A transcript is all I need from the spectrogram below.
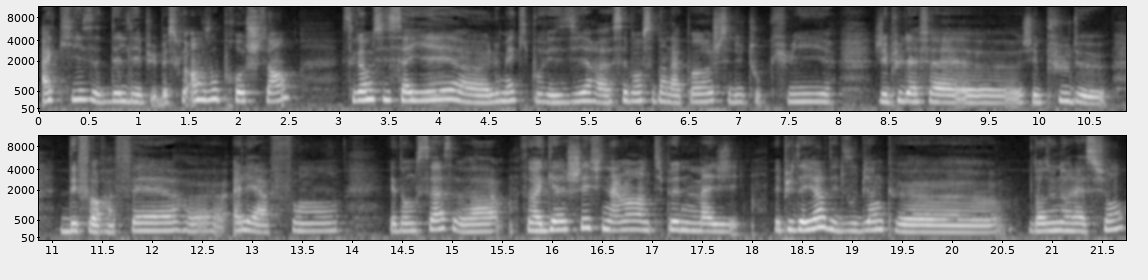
acquise dès le début, parce qu'en vous projetant, c'est comme si ça y est, euh, le mec il pouvait se dire euh, c'est bon, c'est dans la poche, c'est du tout cuit, j'ai plus euh, j'ai plus de d'efforts à faire, elle est à fond. Et donc ça, ça va, ça va gâcher finalement un petit peu de magie. Et puis d'ailleurs, dites-vous bien que dans une relation,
